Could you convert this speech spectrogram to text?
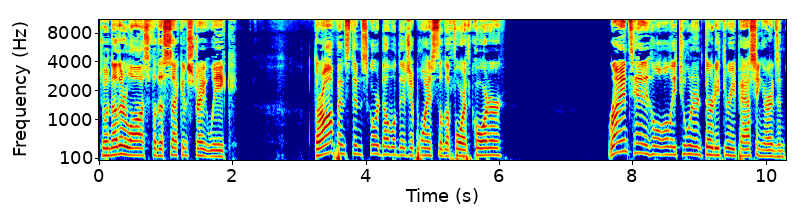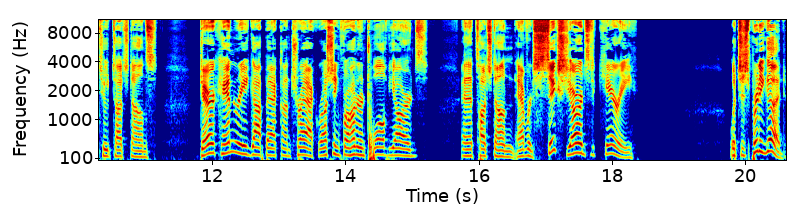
to another loss for the second straight week. Their offense didn't score double digit points till the fourth quarter. Ryan Tannehill only 233 passing yards and two touchdowns. Derrick Henry got back on track, rushing for 112 yards and a touchdown, averaged six yards to carry, which is pretty good.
